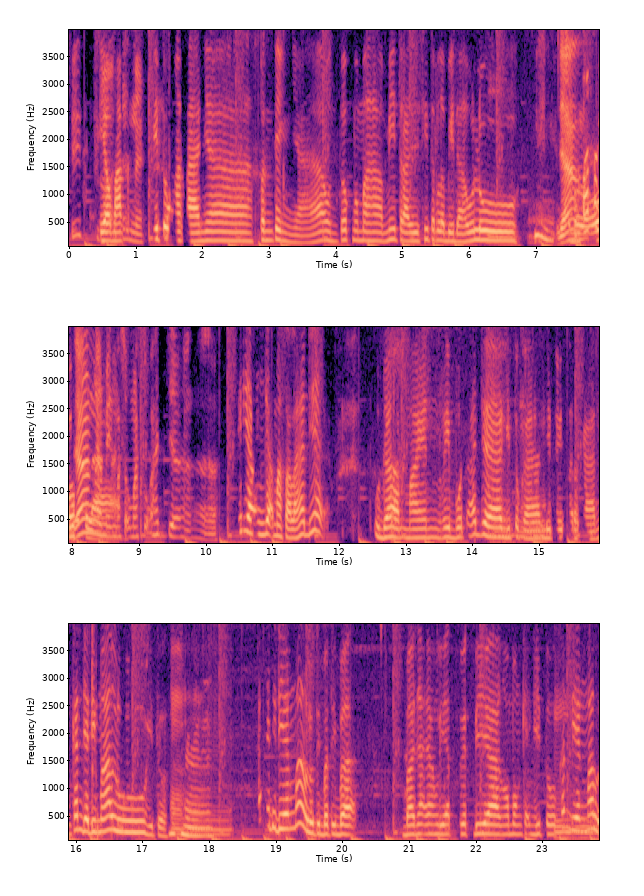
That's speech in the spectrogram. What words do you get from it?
Itu Iya, mak- makanya. itu makanya pentingnya untuk memahami tradisi terlebih dahulu Jangan, Sebelum- jangan main masuk-masuk aja. iya enggak masalahnya dia udah main ribut aja Hmm. gitu kan di Twitter kan kan jadi malu gitu Hmm. kan jadi dia yang malu tiba-tiba banyak yang lihat tweet dia ngomong kayak gitu kan dia yang Hmm. malu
